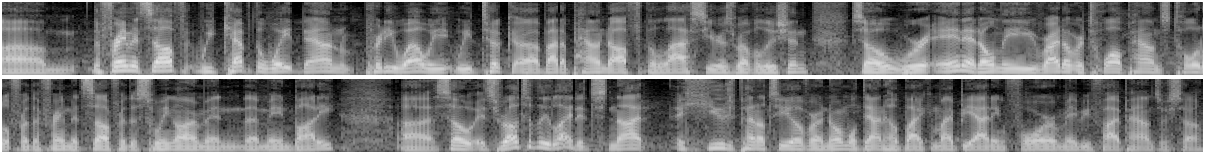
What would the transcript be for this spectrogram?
Um, the frame itself, we kept the weight down pretty well. We, we took uh, about a pound off the last year's Revolution. So we're in at only right over 12 pounds total for the frame itself, for the swing arm and the main body. Uh, so it's relatively light. It's not a huge penalty over a normal downhill bike. It might be adding four, maybe five pounds or so.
